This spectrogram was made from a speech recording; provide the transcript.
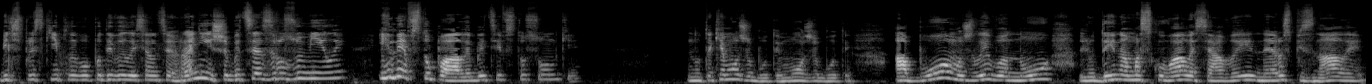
більш прискіпливо подивилися на це, раніше би це зрозуміли і не вступали би ці в стосунки. Ну, таке може бути, може бути. Або, можливо, ну, людина маскувалася, а ви не розпізнали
